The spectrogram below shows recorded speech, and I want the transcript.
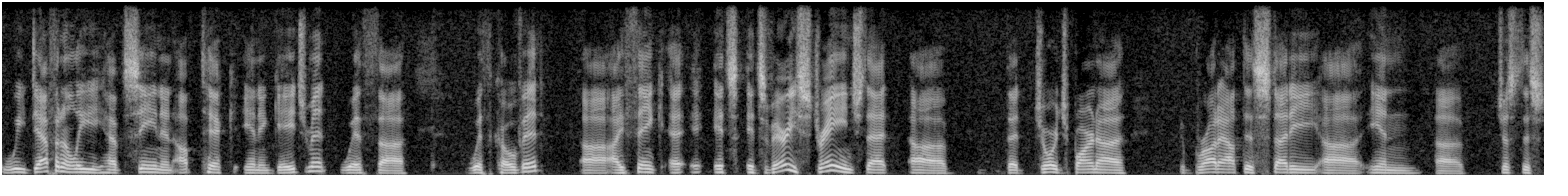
we definitely have seen an uptick in engagement with uh, with COVID uh, I think it's it's very strange that uh, that George Barna brought out this study uh, in uh, just this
